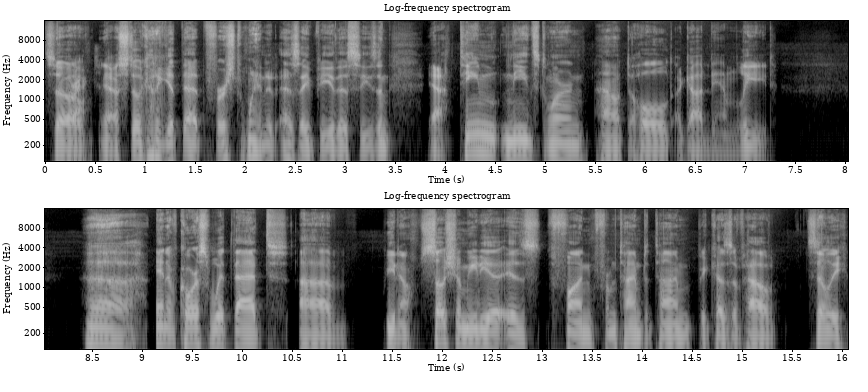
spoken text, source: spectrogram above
So Correct. yeah, still got to get that first win at SAP this season. Yeah, team needs to learn how to hold a goddamn lead. Uh, and of course, with that, uh, you know, social media is fun from time to time because of how silly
